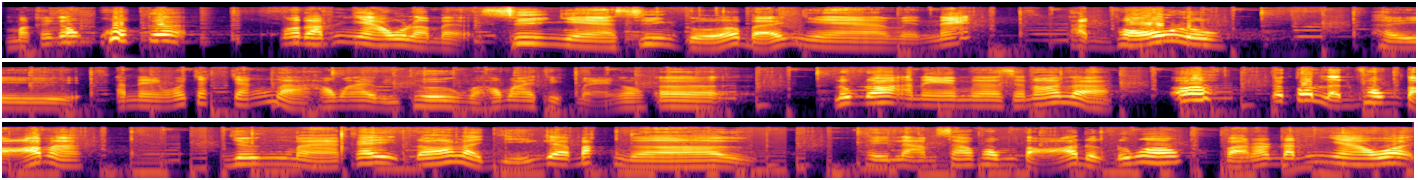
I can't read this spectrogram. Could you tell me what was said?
Mà cái góc khuất á Nó đánh nhau là mà xiên nhà, xiên cửa, bể nhà, mẹ nát thành phố luôn. Thì anh em có chắc chắn là không ai bị thương và không ai thiệt mạng không? À, lúc đó anh em ờ, sẽ nói là ơ nó có lệnh phong tỏa mà. Nhưng mà cái đó là diễn ra bất ngờ. Thì làm sao phong tỏa được đúng không? Và nó đánh nhau á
